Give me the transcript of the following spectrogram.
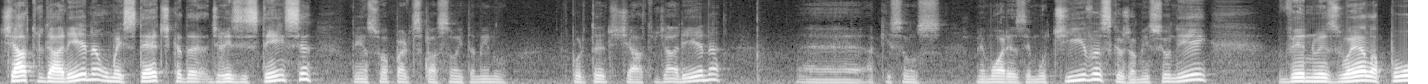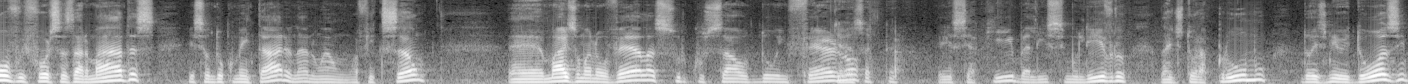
Teatro da Arena, uma estética de resistência, tem a sua participação aí também no importante Teatro de Arena. É, aqui são as memórias emotivas, que eu já mencionei. Venezuela, Povo e Forças Armadas. Esse é um documentário, né? não é uma ficção. É, mais uma novela, Surcussal do Inferno. Esse aqui, belíssimo livro, da editora Prumo, 2012.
